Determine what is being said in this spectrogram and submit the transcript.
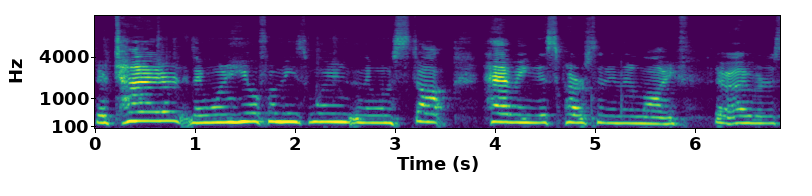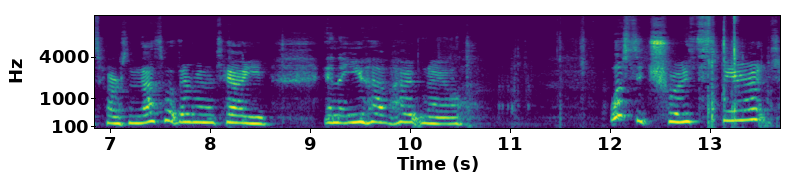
They're tired. They want to heal from these wounds and they want to stop having this person in their life. They're over this person. That's what they're going to tell you. And that you have hope now. What's the truth, Spirit?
